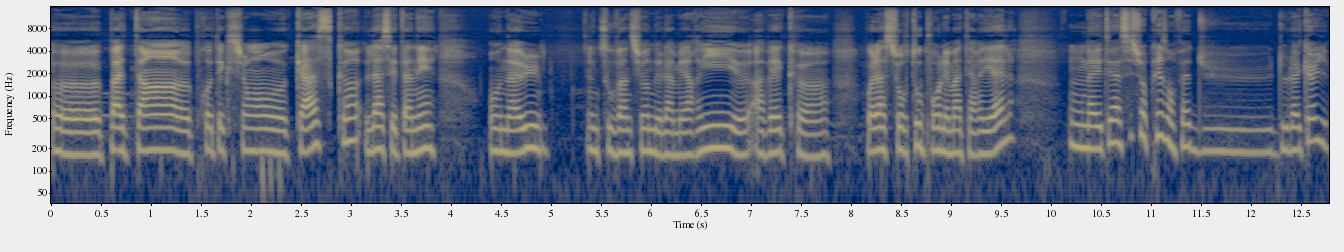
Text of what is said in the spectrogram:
euh, patins, euh, protection, euh, casque. Là, cette année, on a eu une subvention de la mairie avec, voilà, surtout pour les matériels. On a été assez surprise en fait du, de l'accueil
